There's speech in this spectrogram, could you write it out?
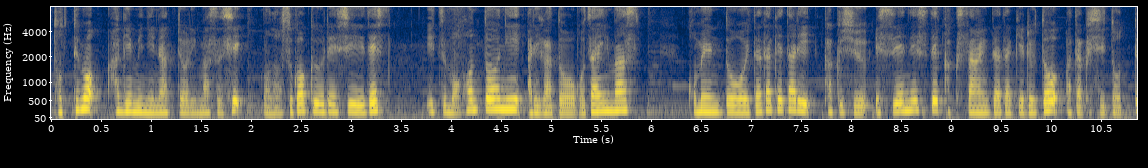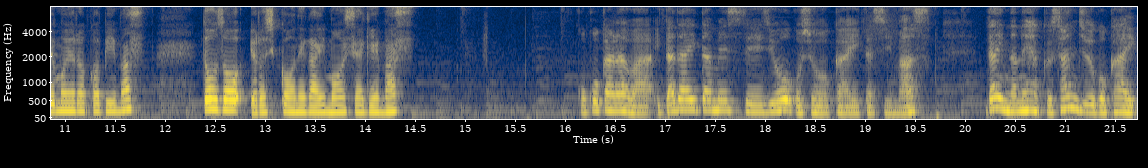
とっても励みになっておりますしものすごく嬉しいです。いつも本当にありがとうございます。コメントをいただけたり各種 SNS で拡散いただけると私とっても喜びます。どうぞよろしくお願い申し上げます。ここからはいただいたメッセージをご紹介いたします第735回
